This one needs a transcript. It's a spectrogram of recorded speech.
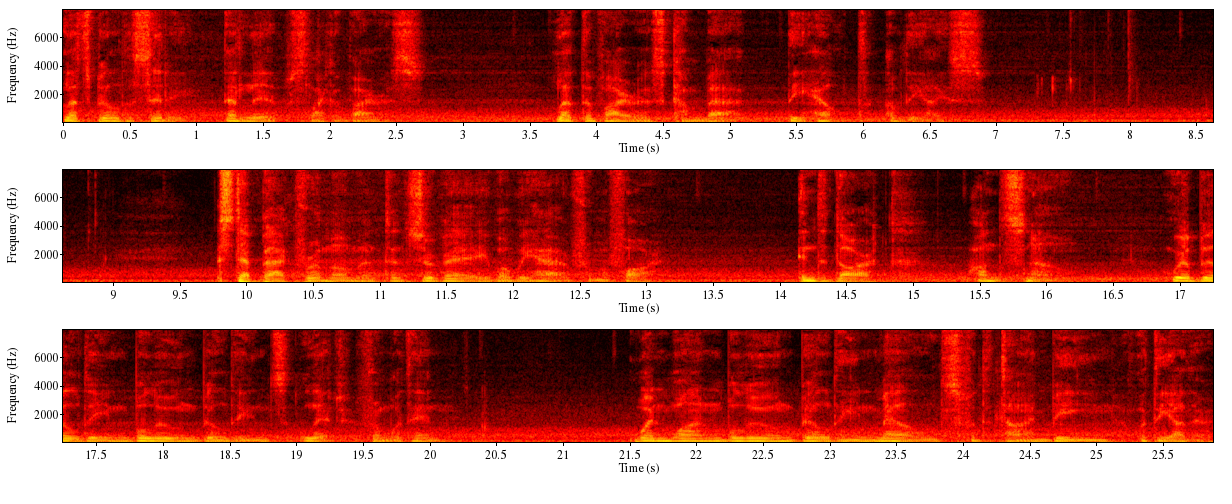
Let's build a city that lives like a virus. Let the virus combat the health of the ice. Step back for a moment and survey what we have from afar. In the dark, on the snow, we're building balloon buildings lit from within. When one balloon building melds for the time being with the other,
